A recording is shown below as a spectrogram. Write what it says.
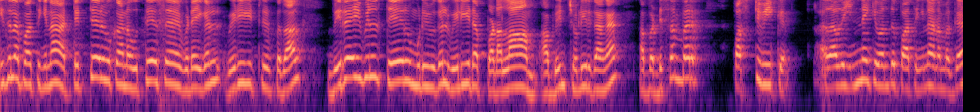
இதில் பார்த்திங்கன்னா டெட் தேர்வுக்கான உத்தேச விடைகள் வெளியிட்டிருப்பதால் விரைவில் தேர்வு முடிவுகள் வெளியிடப்படலாம் அப்படின்னு சொல்லியிருக்காங்க. அப்போ டிசம்பர் ஃபஸ்ட்டு வீக்கு அதாவது இன்றைக்கி வந்து பார்த்திங்கன்னா நமக்கு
